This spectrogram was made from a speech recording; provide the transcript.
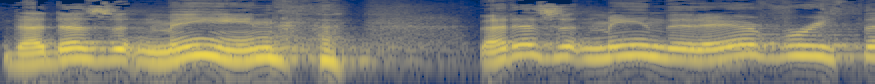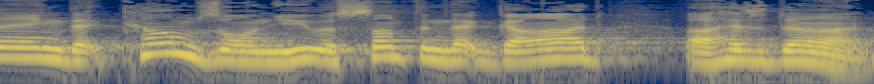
that doesn't mean that doesn't mean that everything that comes on you is something that God uh, has done.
